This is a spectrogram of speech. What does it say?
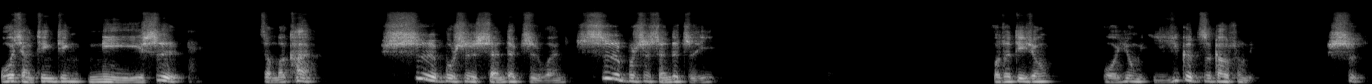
我想听听你是怎么看。”是不是神的指纹？是不是神的旨意？我说弟兄，我用一个字告诉你：是。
